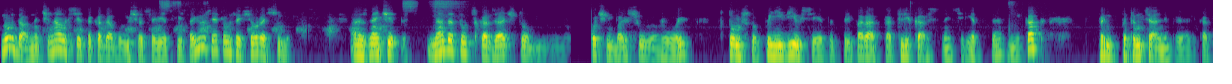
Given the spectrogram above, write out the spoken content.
ну да, начиналось это, когда был еще Советский Союз, это уже все Россия. А, значит, надо тут сказать, что очень большую роль том, что появился этот препарат как лекарственное средство, не как потенциальный препарат, как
